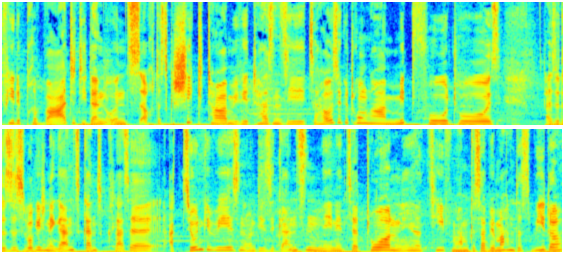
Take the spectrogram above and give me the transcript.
viele Private, die dann uns auch das geschickt haben, wie viele Tassen sie zu Hause getrunken haben, mit Fotos. Also das ist wirklich eine ganz, ganz klasse Aktion gewesen und diese ganzen Initiatoren und Initiativen haben gesagt, wir machen das wieder.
